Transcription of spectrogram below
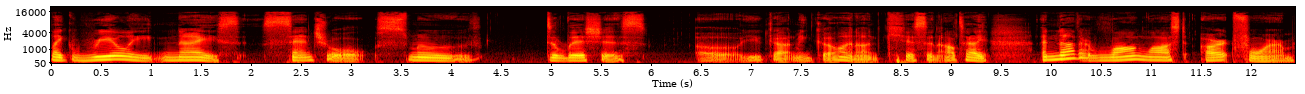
like really nice, sensual, smooth, delicious. Oh, you got me going on kissing. I'll tell you, another long lost art form.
